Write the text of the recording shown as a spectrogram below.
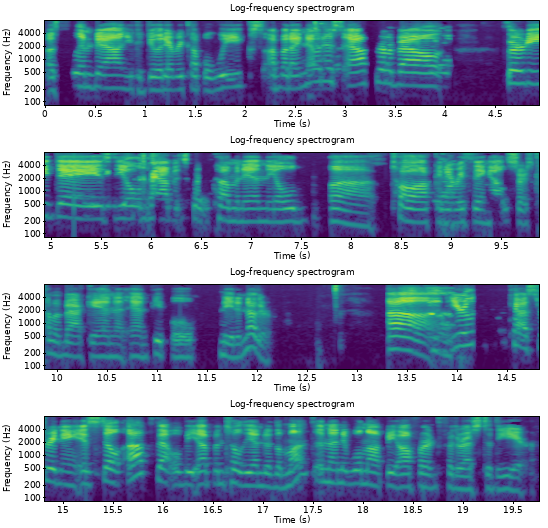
a slim down, you could do it every couple weeks. Uh, but I noticed after about 30 days, the old habits start coming in, the old uh, talk and everything else starts coming back in, and, and people need another. Uh, yearly forecast reading is still up. That will be up until the end of the month, and then it will not be offered for the rest of the year.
